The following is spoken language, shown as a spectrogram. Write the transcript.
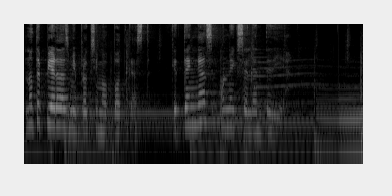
no te pierdas mi próximo podcast. Que tengas un excelente día.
